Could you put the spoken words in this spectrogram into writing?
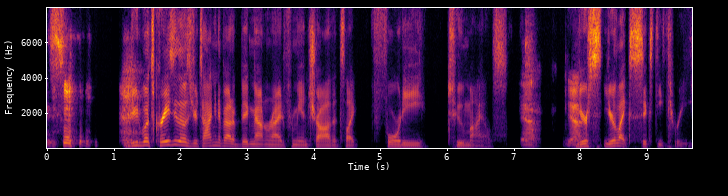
days. Dude, what's crazy though is you're talking about a big mountain ride for me in Shaw that's like 42 miles. Yeah, yeah. You're you're like 63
